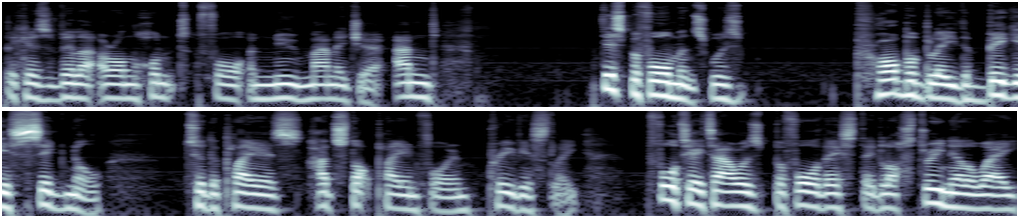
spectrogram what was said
because Villa are on the hunt for a new manager. And this performance was probably the biggest signal to the players had stopped playing for him previously. 48 hours before this, they'd lost 3 0 away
